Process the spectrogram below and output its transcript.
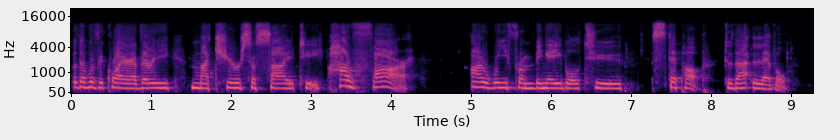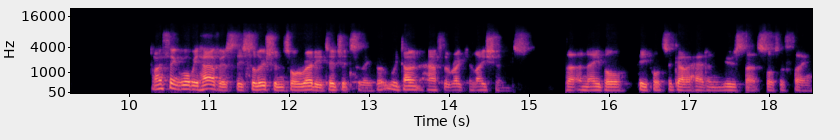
Well, that would require a very mature society. How far are we from being able to step up to that level? I think what we have is the solutions already digitally, but we don't have the regulations that enable people to go ahead and use that sort of thing.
